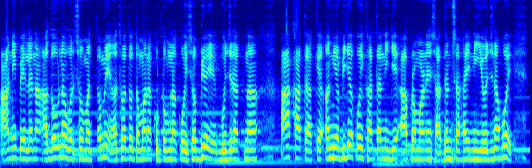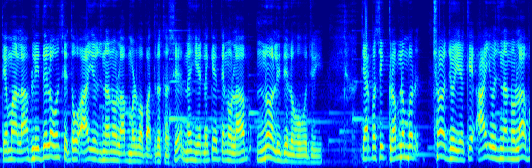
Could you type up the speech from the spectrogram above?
આની પહેલાંના અગાઉના વર્ષોમાં તમે અથવા તો તમારા કુટુંબના કોઈ સભ્યએ ગુજરાતના આ ખાતા કે અન્ય બીજા કોઈ ખાતાની જે આ પ્રમાણે સાધન સહાયની યોજના હોય, તેમાં લાભ લીધેલો હશે તો આ યોજનાનો લાભ મળવા પાત્ર થશે નહીં, એટલે કે તેનો લાભ ન લીધેલો હોવો જોઈએ. ત્યાર પછી ક્રમ નંબર છ જોઈએ કે આ યોજનાનો લાભ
